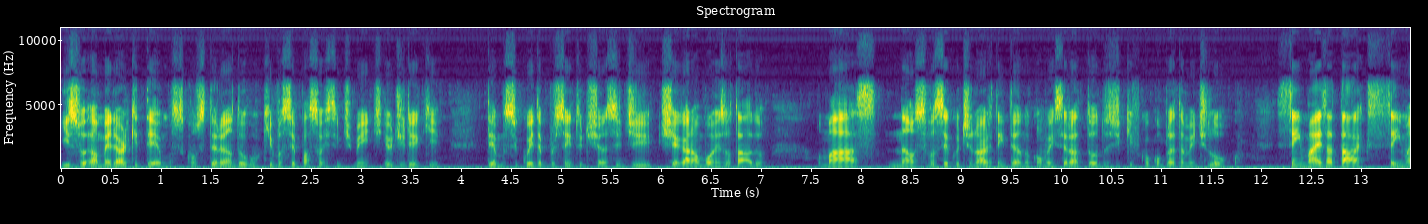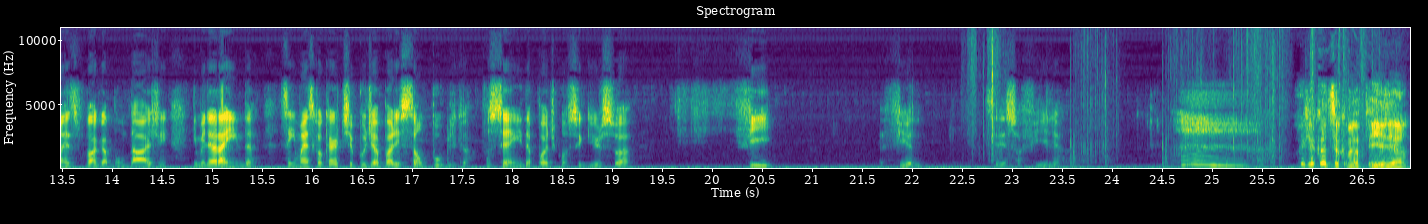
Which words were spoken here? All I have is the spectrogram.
Isso é o melhor que temos. Considerando o que você passou recentemente, eu diria que temos 50% de chance de chegar a um bom resultado. Mas não se você continuar tentando convencer a todos de que ficou completamente louco. Sem mais ataques, sem mais vagabundagem e melhor ainda, sem mais qualquer tipo de aparição pública, você ainda pode conseguir sua fi filha. Seria sua filha? O que aconteceu com minha filha?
